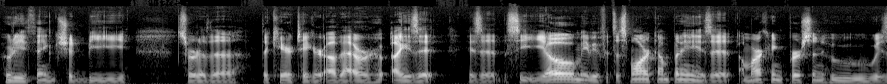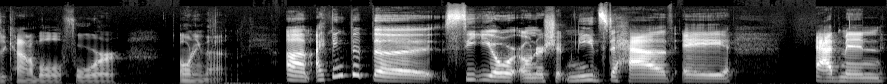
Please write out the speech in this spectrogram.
Who do you think should be sort of the the caretaker of that? Or uh, is it is it the ceo maybe if it's a smaller company is it a marketing person? Who is accountable for owning that um, I think that the CEO or ownership needs to have a admin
